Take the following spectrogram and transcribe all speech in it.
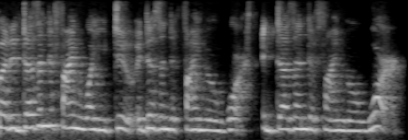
but it doesn't define what you do. It doesn't define your worth. It doesn't define your work.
